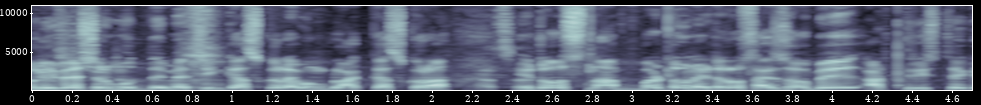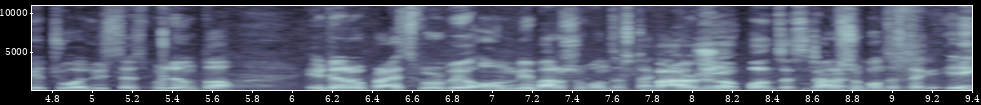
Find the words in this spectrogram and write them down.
অলিভেশের মধ্যে ম্যাচিং কাজ করা এবং ব্ল্যাক কাজ করা। আচ্ছা। এটাও স্ন্যাপ বাটন এটারও সাইজ হবে আটত্রিশ থেকে চুয়াল্লিশ সাইজ পর্যন্ত। এটারও প্রাইস পড়বে অনলি বারোশো পঞ্চাশ টাকা। 1250 টাকা। বারোশো পঞ্চাশ টাকা। এই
